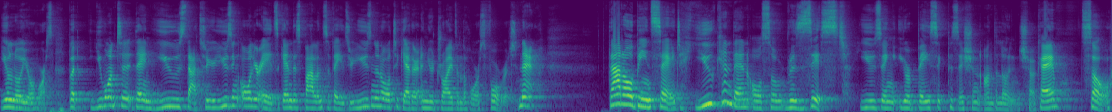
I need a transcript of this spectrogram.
You'll know your horse. But you want to then use that. So you're using all your aids. Again, this balance of aids. You're using it all together and you're driving the horse forward. Now, that all being said, you can then also resist using your basic position on the lunge, okay? So,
